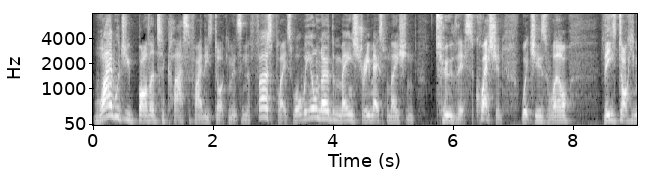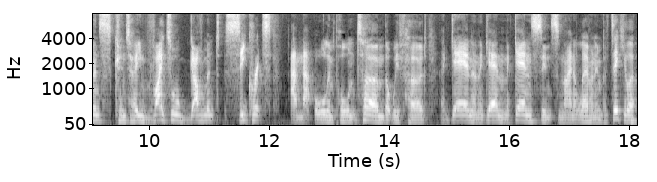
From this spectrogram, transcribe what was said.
Why would you bother to classify these documents in the first place? Well, we all know the mainstream explanation to this question, which is well, these documents contain vital government secrets and that all important term that we've heard again and again and again since 9 11 in particular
